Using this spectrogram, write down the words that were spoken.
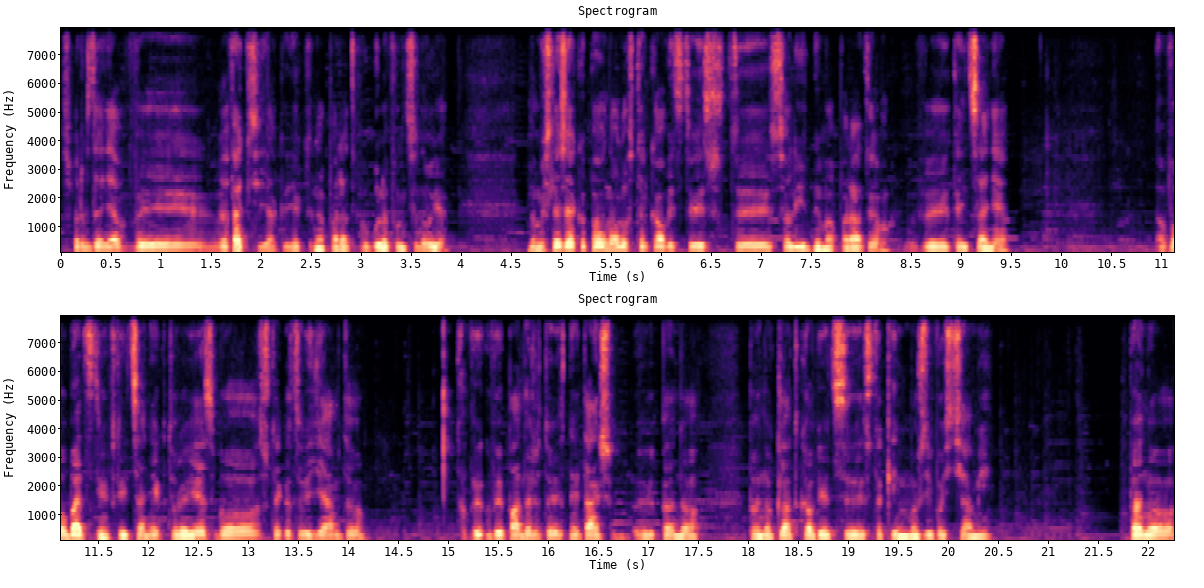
sprawdzenia w, w efekcie, jak, jak ten aparat w ogóle funkcjonuje. No myślę, że jako pełnolusterkowiec to jest y, solidnym aparatem w tej cenie. W obecnie w tej cenie, która jest, bo z tego co widziałem, to, to wy, wypada, że to jest najtańszy y, pełno, pełnoklatkowiec y, z takimi możliwościami. Pełno,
